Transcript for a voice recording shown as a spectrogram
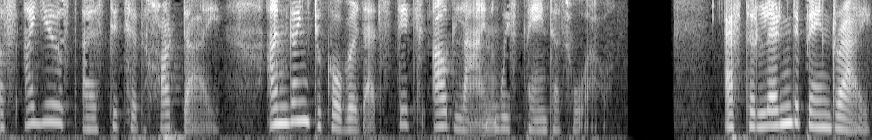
Because I used a stitched heart die, I'm going to cover that stitched outline with paint as well. After letting the paint dry,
